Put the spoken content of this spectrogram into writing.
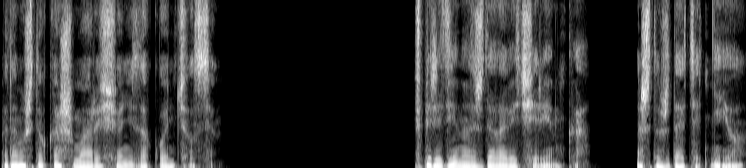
Потому что кошмар еще не закончился. Впереди нас ждала вечеринка. А что ждать от нее?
